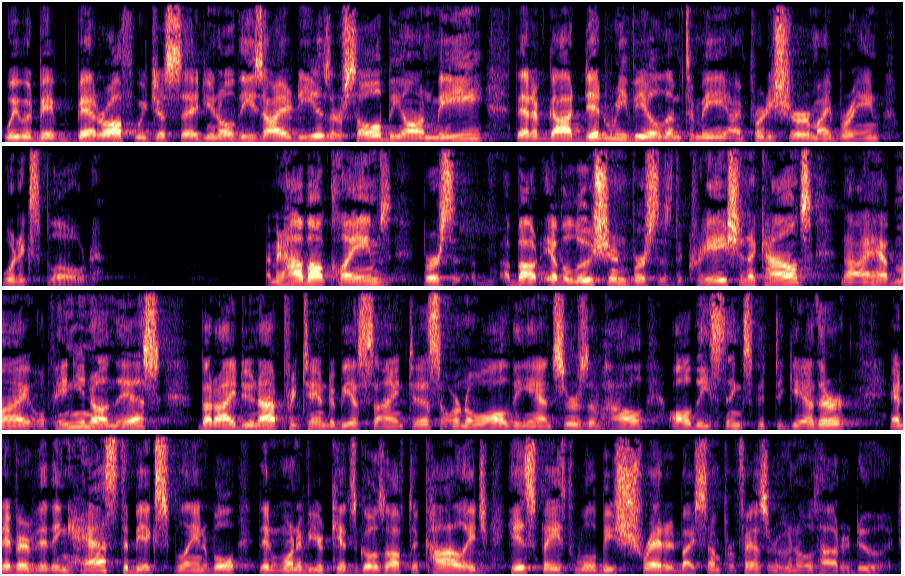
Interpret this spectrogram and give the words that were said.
We would be better off we just said, you know, these ideas are so beyond me that if God did reveal them to me, I'm pretty sure my brain would explode. I mean, how about claims versus, about evolution versus the creation accounts? Now, I have my opinion on this, but I do not pretend to be a scientist or know all the answers of how all these things fit together. And if everything has to be explainable, then one of your kids goes off to college, his faith will be shredded by some professor who knows how to do it.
